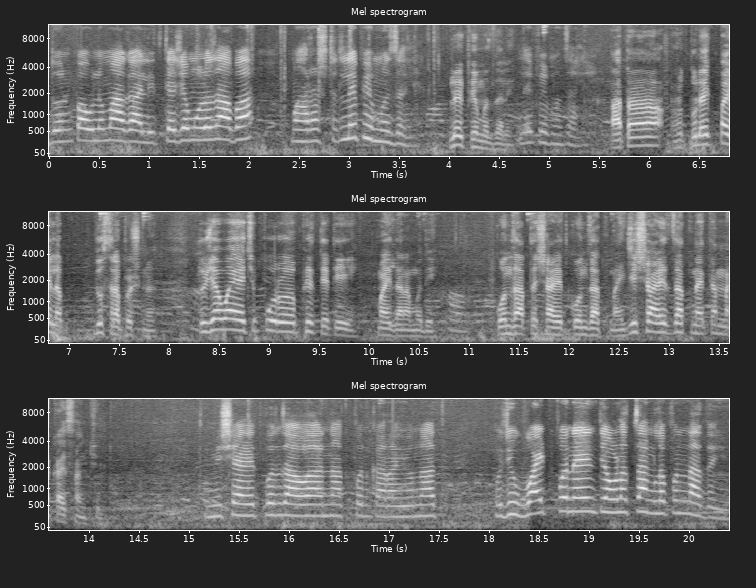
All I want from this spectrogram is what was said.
दोन पावलं मागं आली त्याच्यामुळेच आबा महाराष्ट्रात लय फेमस झाले. लय फेमस झाले. लय फेमस झाले. आता तुला एक पहिला दुसरा प्रश्न. तुझ्या वयाची पोरं फिरते ते मैदानामध्ये. हो. कोण जातं शाळेत कोण जात नाही. जी शाळेत जात नाही त्यांना काय सांगशील तू? तुम्ही शाळेत पण जावा नात पण करा. ह्यो नात म्हणजे वाईट पण आहे आणि तेवढा चांगला पण नाद आहे ह्यो.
